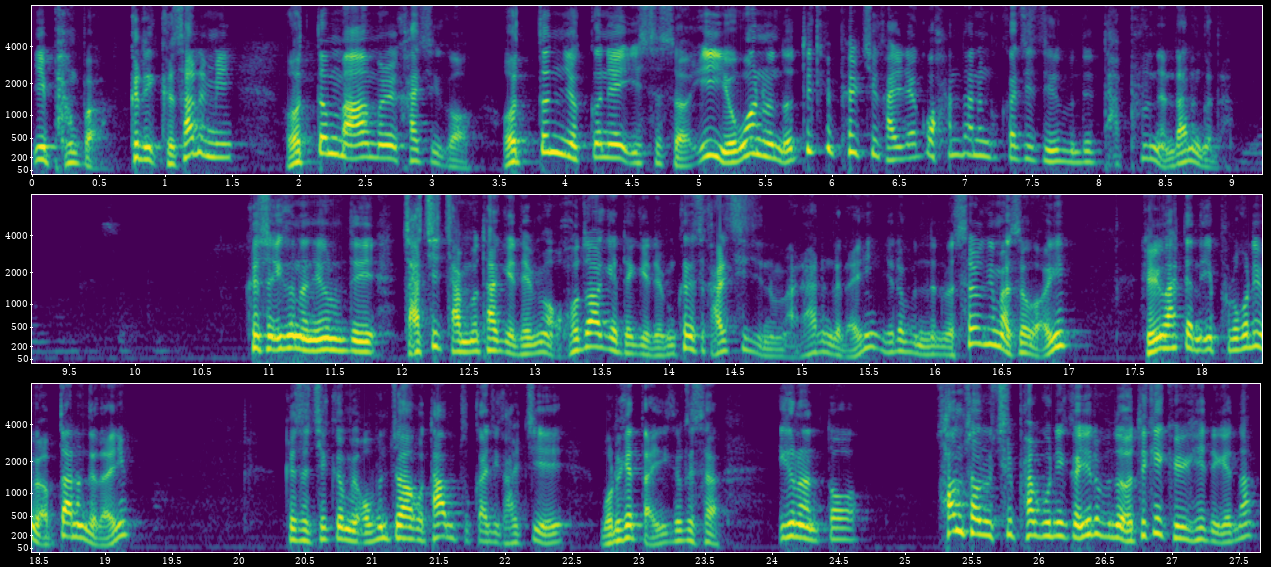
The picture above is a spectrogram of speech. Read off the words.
이 방법. 그래, 그 사람이 어떤 마음을 가지고 어떤 여건에 있어서 이 영혼은 어떻게 펼쳐가려고 한다는 것까지 여러분들이 다 풀어낸다는 거다. 그래서 이거는 여러분들이 자칫 잘못하게 되면 호도하게 되게 되면 그래서 가르치지는 말하는 거다. 이. 여러분들은 설교만 쓰고 이. 교육할 때는 이 프로그램이 없다는 거다. 이. 그래서 지금 5분 주하고 다음 주까지 갈지 모르겠다. 이. 그래서 이거는 또 3, 4, 6, 7, 8, 9니까 여러분들 어떻게 교육해야 되겠나?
